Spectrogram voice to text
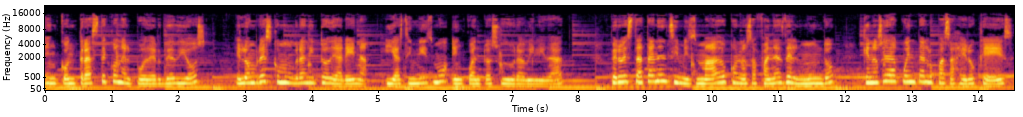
En contraste con el poder de Dios, el hombre es como un granito de arena y asimismo en cuanto a su durabilidad, pero está tan ensimismado con los afanes del mundo que no se da cuenta lo pasajero que es.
